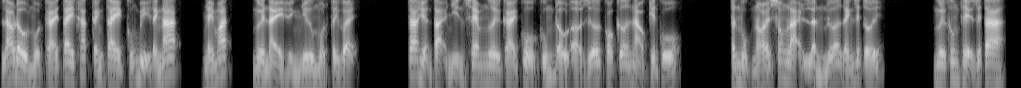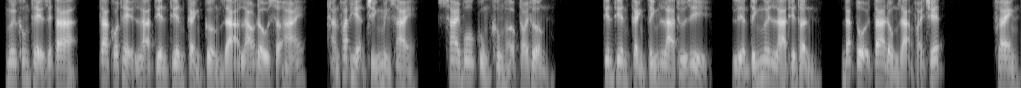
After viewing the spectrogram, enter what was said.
lão đầu một cái tay khác cánh tay cũng bị đánh nát nháy mắt, người này hình như một cây gậy. Ta hiện tại nhìn xem ngươi cái cổ cùng đầu ở giữa có cỡ nào kiên cố. Tần mục nói xong lại lần nữa đánh giết tới. Ngươi không thể giết ta, ngươi không thể giết ta ta có thể là tiên thiên cảnh cường giả lão đầu sợ hãi, hắn phát hiện chính mình sai sai vô cùng không hợp t h o i thưởng tiên thiên cảnh tính là thứ gì, liền tính ngươi là thiên thần, đắc tội ta đồng dạng phải chết. Phanh.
